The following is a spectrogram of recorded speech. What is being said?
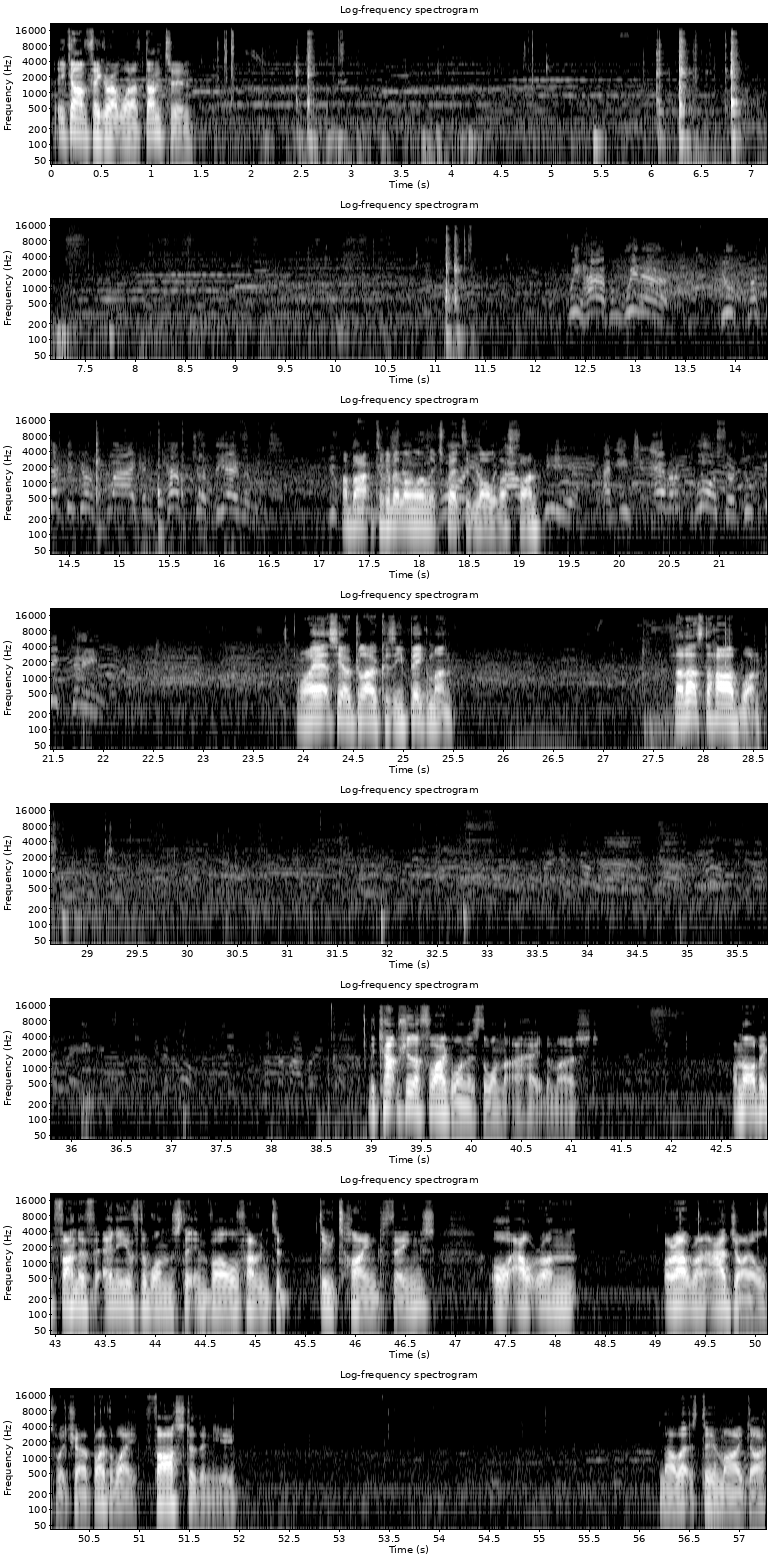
He can't figure out what I've done to him. I'm back. Took a bit longer than expected, lol. That's fine. Why Ezio glow? Because he big man. No, that's the hard one. The capture the flag one is the one that I hate the most. I'm not a big fan of any of the ones that involve having to do timed things or outrun or outrun agiles, which are, by the way, faster than you. Now let's do my guy.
